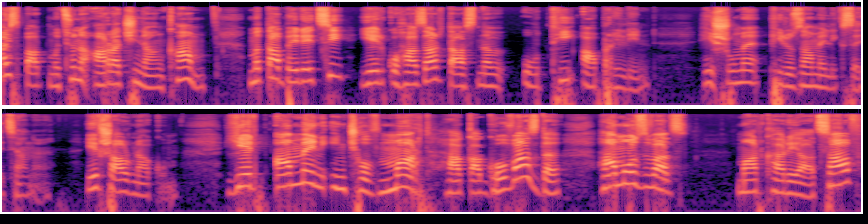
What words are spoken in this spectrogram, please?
Այս պատմությունը առաջին անգամ մտաբերեցի 2018-ի ապրիլին, հիշում է Փիրուզա Մելիքսեթյանը եւ շարունակում. Երբ ամեն ինչով մարդ հակագովազդը համոզված մարգարեացավ,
